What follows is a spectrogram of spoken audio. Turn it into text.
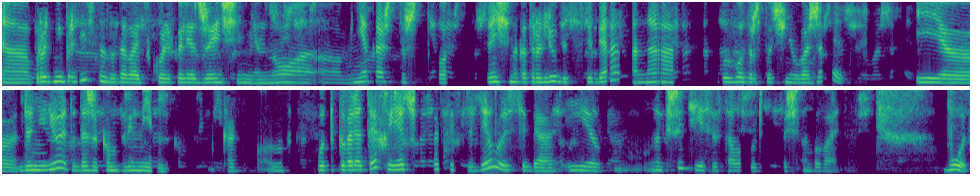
А, вроде неприлично задавать, сколько лет женщине, но а, мне кажется, что женщина, которая любит себя, она свой возраст очень уважает, и э, для нее это даже комплимент. Как, э, вот говорят эхо, я сделаю себя, и напишите, если стало лучше, точно бывает. Вот,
